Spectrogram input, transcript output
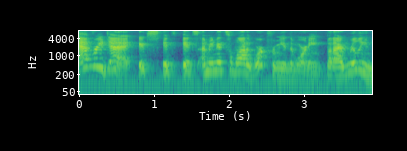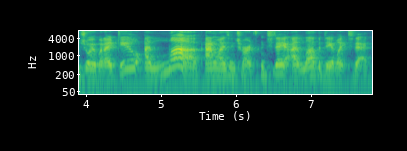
every day. It's it's it's I mean it's a lot of work for me in the morning, but I really enjoy what I do. I love analyzing charts, and today I love a day like today,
